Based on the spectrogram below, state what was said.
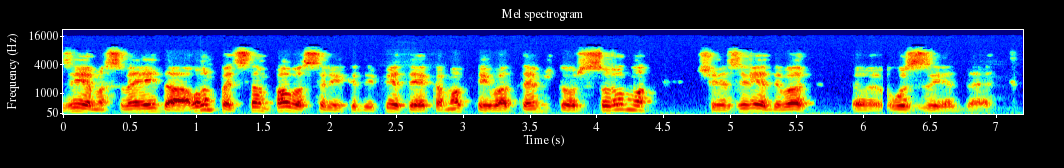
ziemas veidā, un pēc tam pavasarī, kad ir pietiekama aktīvā temperatūra summa, šie ziedi var uh, uzziedēt.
